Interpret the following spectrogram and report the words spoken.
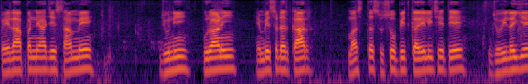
પહેલાં આપણને આ જે સામે જૂની પુરાણી એમ્બેસેડર કાર મસ્ત સુશોભિત કરેલી છે તે જોઈ લઈએ.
